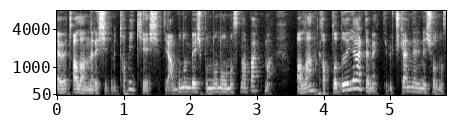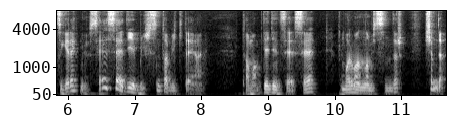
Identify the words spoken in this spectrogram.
Evet alanlar eşit mi? Tabii ki eşit. Yani bunun 5 bunun 10 olmasına bakma. Alan kapladığı yer demektir. Üçgenlerin eşit olması gerekmiyor. SS diyebilirsin tabii ki de yani. Tamam dedin SS. Umarım anlamışsındır. Şimdi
